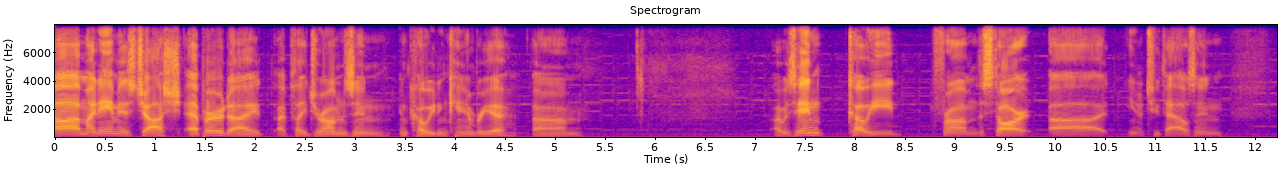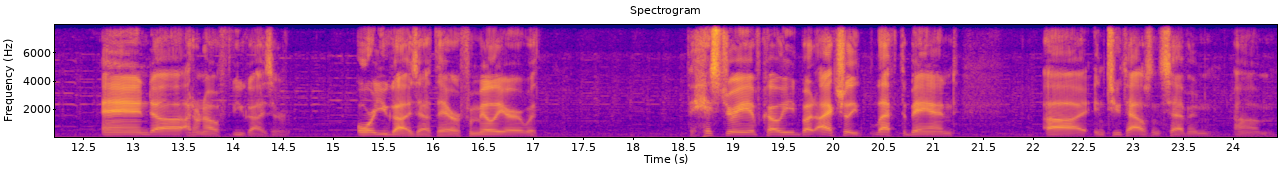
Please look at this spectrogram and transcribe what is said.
Uh, my name is Josh Eppard. I, I play drums in, in Coheed and Cambria. Um, I was in Coheed from the start, uh, you know, 2000. And uh, I don't know if you guys are, or you guys out there are familiar with the history of Coheed, but I actually left the band uh, in 2007. Um,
